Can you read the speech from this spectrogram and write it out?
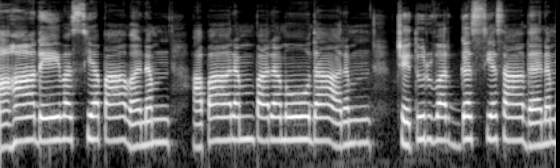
महादेवस्य पावनम् अपारं परमोदारं चतुर्वर्गस्य साधनं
